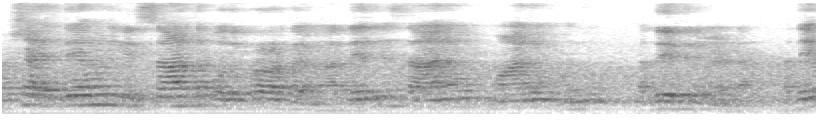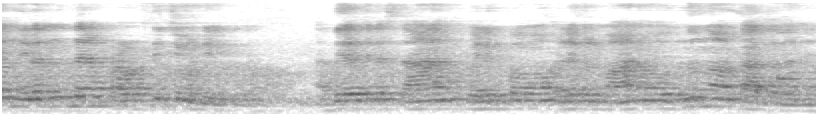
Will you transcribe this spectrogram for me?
പക്ഷെ അദ്ദേഹം ഒരു നിസ്സാർത്ഥ പൊതുപ്രവർത്തകനാണ്. അദ്ദേഹത്തിന് സ്ഥാനവും മാനവും ഒന്നും അദ്ദേഹത്തിന് വേണ്ട. അദ്ദേഹം നിരന്തരം പ്രവർത്തിച്ചുകൊണ്ടിരിക്കുന്നു. അദ്ദേഹത്തിന്റെ സ്ഥാനം വലിപ്പമോ അല്ലെങ്കിൽ മാനമോ ഒന്നും നോക്കാത്ത തന്നെ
